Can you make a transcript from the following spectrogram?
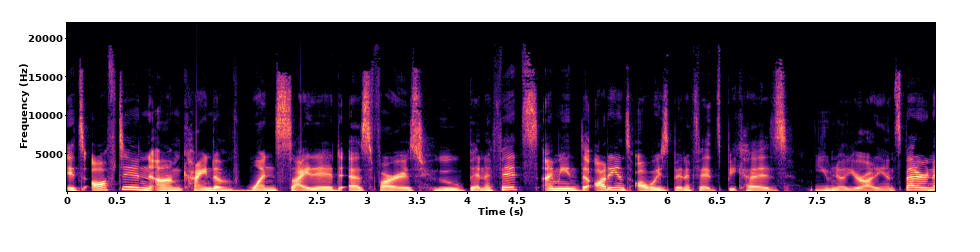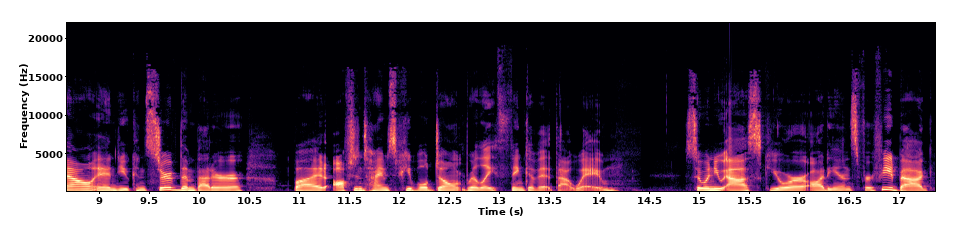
it's often um, kind of one sided as far as who benefits. I mean, the audience always benefits because you know your audience better now and you can serve them better, but oftentimes people don't really think of it that way. So when you ask your audience for feedback,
